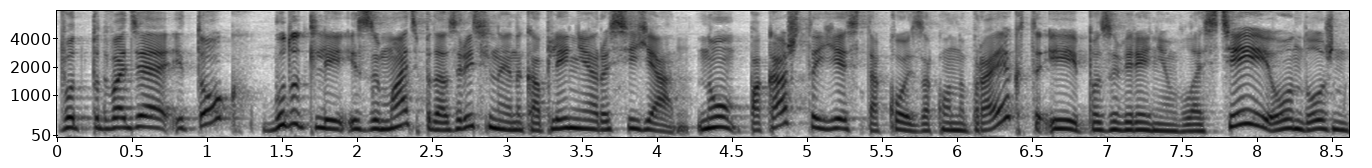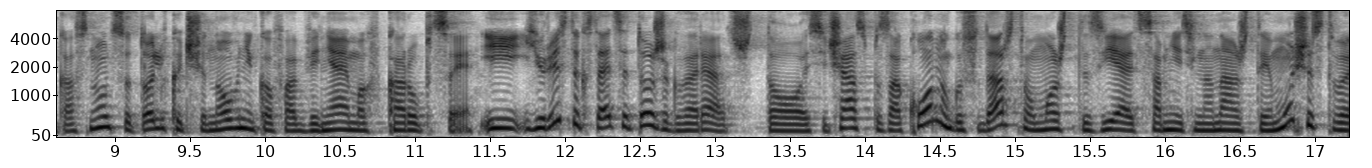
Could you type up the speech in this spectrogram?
вот подводя итог, будут ли изымать подозрительные накопления россиян? Ну, пока что есть такой законопроект, и по заверениям властей он должен коснуться только чиновников, обвиняемых в коррупции. И юристы, кстати, тоже говорят, что сейчас по закону государство может изъять сомнительно нажитое имущество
